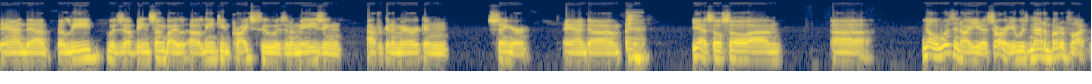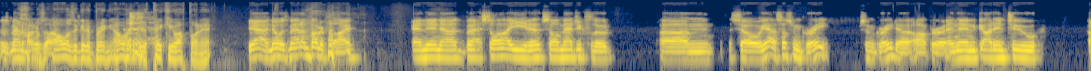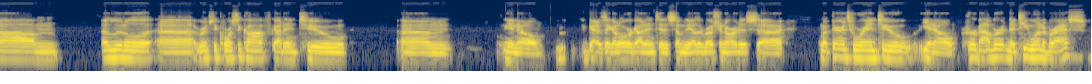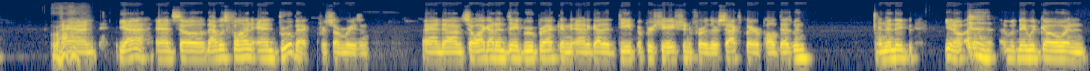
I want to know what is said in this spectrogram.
and uh, the lead was uh, being sung by uh, Leontyne Price, who is an amazing African American singer. And um, yeah, so so um, uh, no, it wasn't Aida. Sorry, it was Madame Butterfly. It was Madame I, was, Butterfly. I wasn't going to bring. I wasn't going to pick you up on it. Yeah, no, it was Madame Butterfly. and then uh, saw Aida, saw Magic Flute. Um, so yeah, saw some great, some great uh, opera, and then got into um, a little uh, Rimsky-Korsakov. Got into, um, you know, as I got got into some of the other Russian artists. Uh, my parents were into, you know, Herb Alpert and the Tijuana Brass. And yeah, and so that was fun. And Brubeck for some reason. And um, so I got into Dave Brubeck and, and I got a deep appreciation for their sax player, Paul Desmond. And then they, you know, they would go and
